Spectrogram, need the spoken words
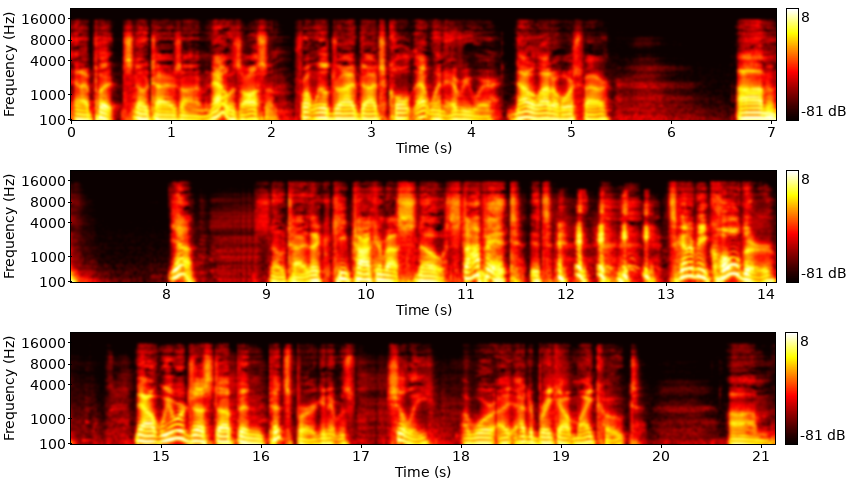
and I put snow tires on them and that was awesome. Front wheel drive Dodge Colt, that went everywhere. Not a lot of horsepower. Um yeah, snow tires. They keep talking about snow. Stop it. It's it's going to be colder. Now we were just up in Pittsburgh and it was chilly. I wore. I had to break out my coat. Um,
